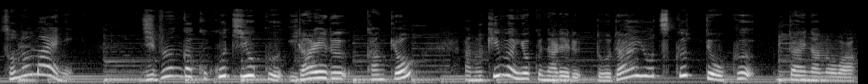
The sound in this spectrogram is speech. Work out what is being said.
その前に自分が心地よくいられる環境あの気分よくなれる土台を作っておくみたいなのは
